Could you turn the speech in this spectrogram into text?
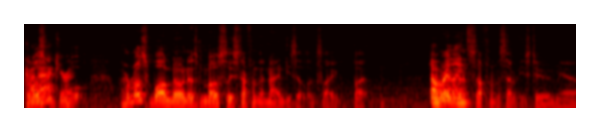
kind of most- accurate. Her most well known is mostly stuff from the '90s. It looks like, but Oh, she might have really? stuff from the '70s too. Yeah.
